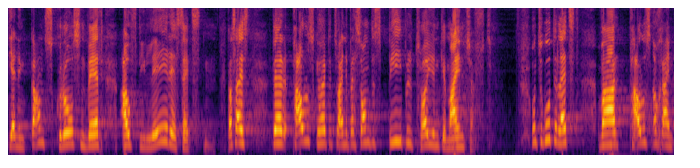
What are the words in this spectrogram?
die einen ganz großen Wert auf die Lehre setzten. Das heißt, der Paulus gehörte zu einer besonders bibeltreuen Gemeinschaft. Und zu guter Letzt war Paulus noch ein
